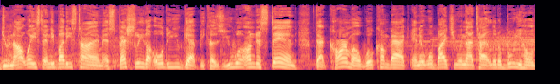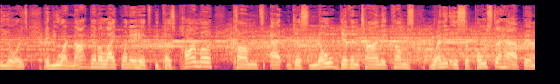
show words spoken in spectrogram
Do not waste anybody's time, especially the older you get, because you will understand that karma will come back and it will bite you in that tight little booty hole of yours. And you are not going to like when it hits because karma comes at just no given time. It comes when it is supposed to happen.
